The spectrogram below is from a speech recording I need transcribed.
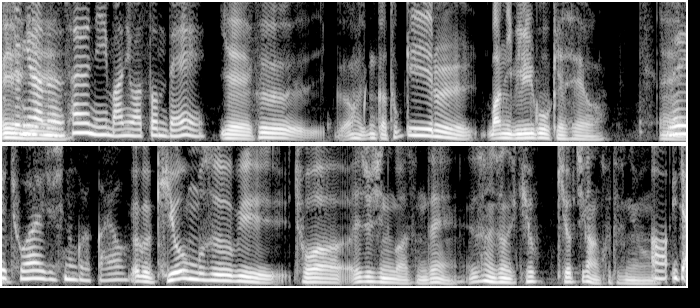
예, 중이라는 예. 사연이 많이 왔던데 예, 그 어, 그러니까 토끼를 많이 밀고 계세요. 예. 왜 좋아해 주시는 걸까요? 그 귀여운 모습이 좋아해 주시는 것 같은데 저는, 저는 귀엽 귀엽지가 않거든요. 어, 이제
